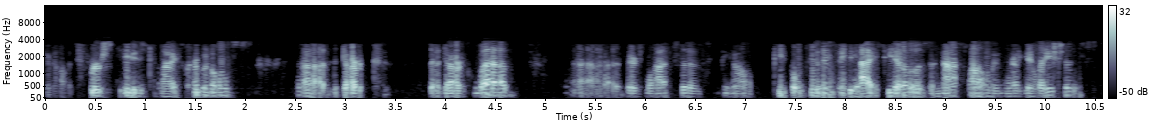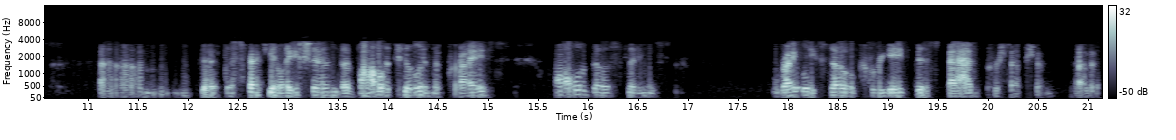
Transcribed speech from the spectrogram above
You know, it's first used by criminals, uh, the dark, the dark web. Uh, there's lots of you know people doing maybe ICOs and not following regulations. Um, the, the speculation, the volatility in the price, all of those things rightly so, create this bad perception of it.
